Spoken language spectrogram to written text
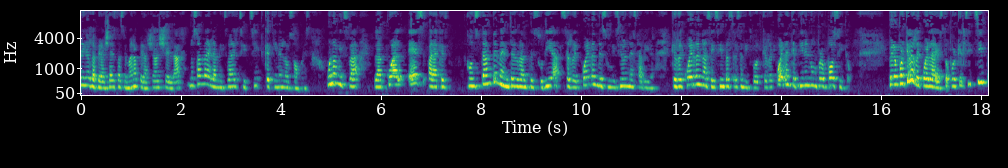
amigas, la perashá de esta semana, perashá Shelach, nos habla de la mitzvah del tzitzit que tienen los hombres. Una mitzvah la cual es para que constantemente durante su día se recuerden de su misión en esta vida, que recuerden las 613 mitzvot, que recuerden que tienen un propósito. Pero ¿por qué les recuerda esto? Porque el tzitzit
